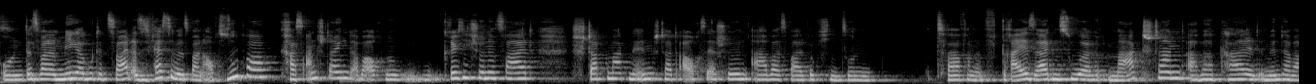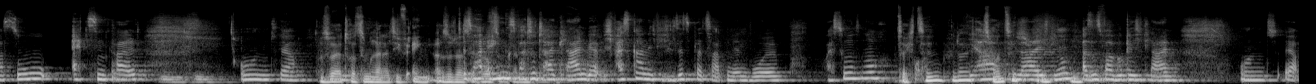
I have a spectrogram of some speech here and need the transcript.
Und das war eine mega gute Zeit. Also die Festivals waren auch super, krass anstrengend, aber auch eine richtig schöne Zeit. Stadtmarkt in der Innenstadt auch sehr schön, aber es war halt wirklich so ein zwar von drei Seiten zu Marktstand, aber kalt. Im Winter war es so ätzend kalt. Mhm. Und ja. Es war ja trotzdem relativ eng. Also das es war eng, es war total klein. Ich weiß gar nicht, wie viele Sitzplätze hatten wir denn wohl. Weißt du das noch? 16 vielleicht? Ja, 20? vielleicht. Ne? Also es war wirklich klein. Und ja,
